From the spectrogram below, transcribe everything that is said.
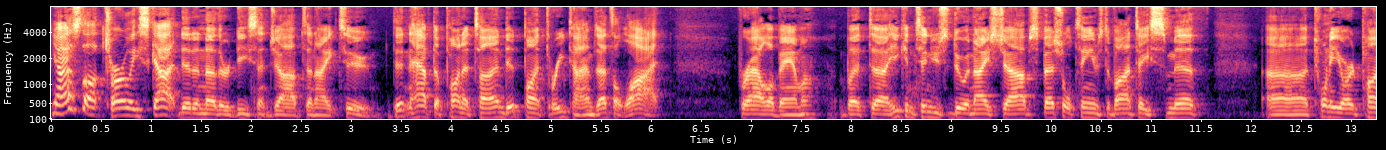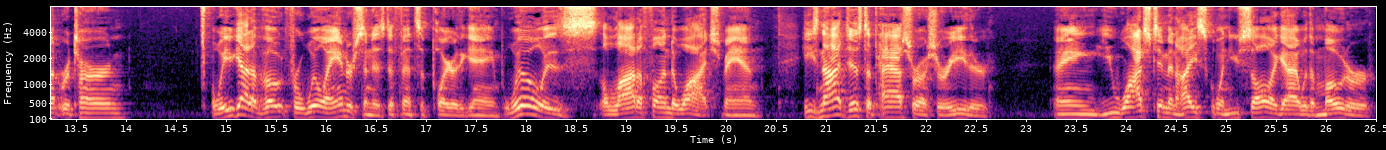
Yeah, I just thought Charlie Scott did another decent job tonight, too. Didn't have to punt a ton, did punt three times. That's a lot for Alabama. But uh, he continues to do a nice job. Special teams, DeVonta Smith, 20 uh, yard punt return. We've got to vote for Will Anderson as Defensive Player of the Game. Will is a lot of fun to watch, man he's not just a pass rusher either. I mean, you watched him in high school and you saw a guy with a motor,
